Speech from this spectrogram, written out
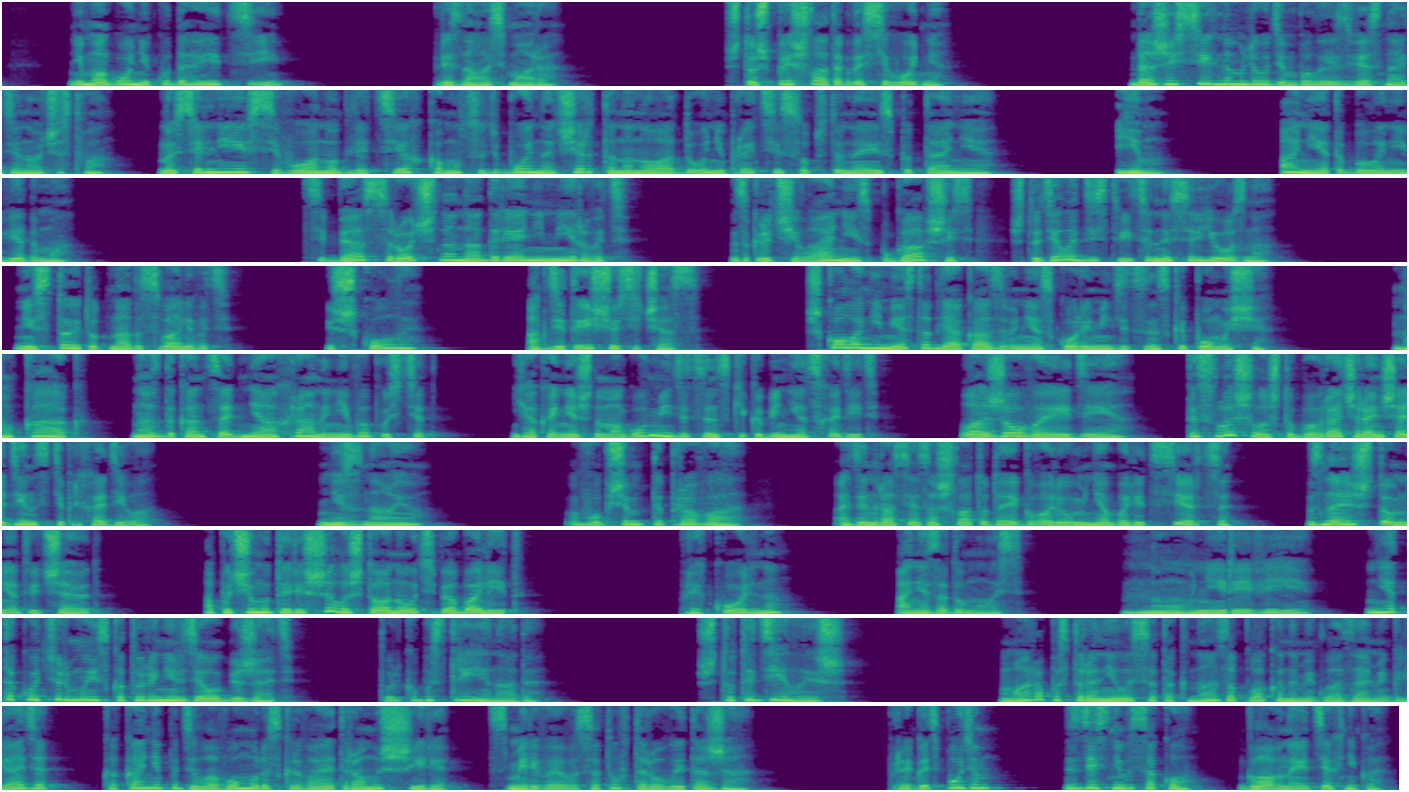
не могу никуда идти», — призналась Мара. «Что ж, пришла тогда сегодня?» Даже сильным людям было известно одиночество, но сильнее всего оно для тех, кому судьбой начертано на ладони пройти собственное испытание. Им. Ане это было неведомо. «Тебя срочно надо реанимировать», — заключила Аня, испугавшись, что дело действительно серьезно. Не стой, тут надо сваливать. Из школы? А где ты еще сейчас? Школа не место для оказывания скорой медицинской помощи. Но как? Нас до конца дня охраны не выпустят. Я, конечно, могу в медицинский кабинет сходить. Ложовая идея. Ты слышала, чтобы врач раньше одиннадцати приходила? Не знаю. В общем, ты права. Один раз я зашла туда и говорю, у меня болит сердце. Знаешь, что мне отвечают? А почему ты решила, что оно у тебя болит? Прикольно. Аня задумалась. Ну, не реви. Нет такой тюрьмы, из которой нельзя убежать. Только быстрее надо. Что ты делаешь? Мара посторонилась от окна, заплаканными глазами глядя, как Аня по-деловому раскрывает рамы шире, смеривая высоту второго этажа. «Прыгать будем? Здесь невысоко. Главная техника».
